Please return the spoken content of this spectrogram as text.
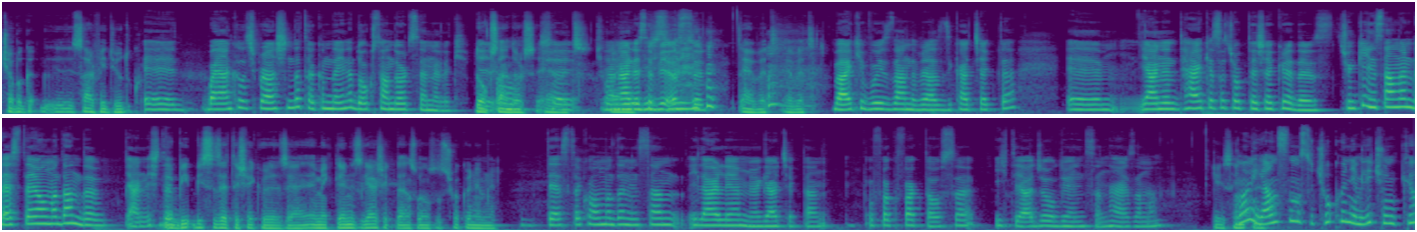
çaba e, sarf ediyorduk. e, Bayan Kılıç branşında takımda yine 94 senelik. bir 94 şey, evet. Çok yani neredeyse bir asır. Evet evet. Belki bu yüzden de biraz dikkat çekti. Ee, yani herkese çok teşekkür ederiz. Çünkü insanların desteği olmadan da yani işte Ya bi- Biz size teşekkür ederiz yani emekleriniz gerçekten sonsuz çok önemli. destek olmadan insan ilerleyemiyor gerçekten. Ufak ufak da olsa ihtiyacı oluyor insanın her zaman. Ama Kesinlikle. yansıması çok önemli çünkü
